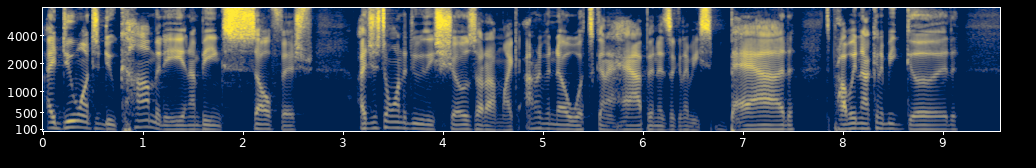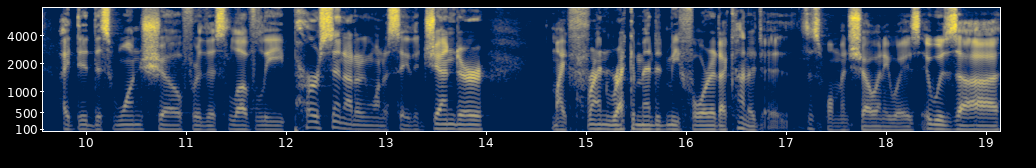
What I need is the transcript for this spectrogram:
I do want to do comedy, and I'm being selfish. I just don't want to do these shows that I'm like, I don't even know what's gonna happen. Is it gonna be bad? It's probably not gonna be good. I did this one show for this lovely person. I don't even want to say the gender. My friend recommended me for it. I kind of this woman's show, anyways. It was uh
